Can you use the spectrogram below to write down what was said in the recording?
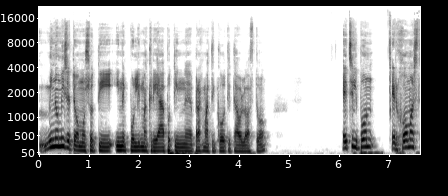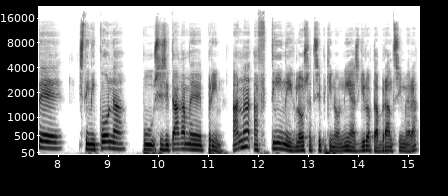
Μην νομίζετε όμως ότι είναι πολύ μακριά από την ε, πραγματικότητα όλο αυτό. Έτσι λοιπόν ερχόμαστε στην εικόνα που συζητάγαμε πριν. Αν αυτή είναι η γλώσσα της επικοινωνίας γύρω από τα brand σήμερα,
